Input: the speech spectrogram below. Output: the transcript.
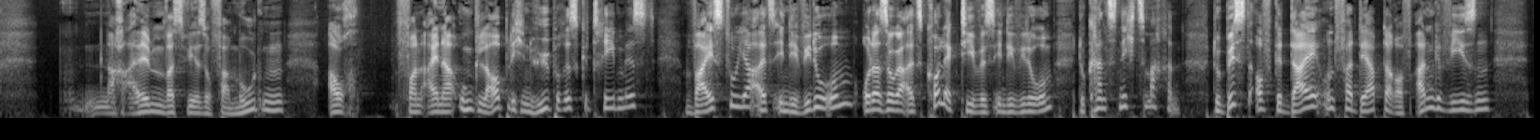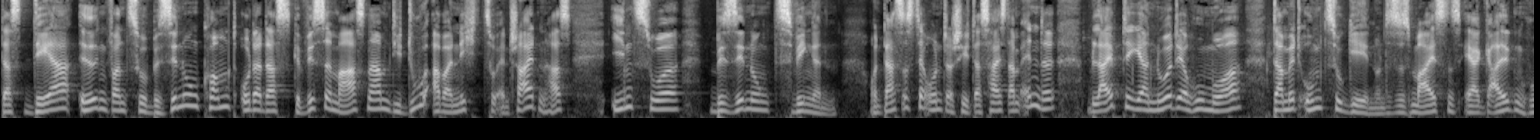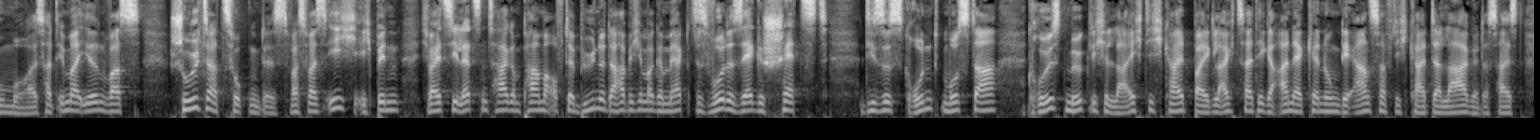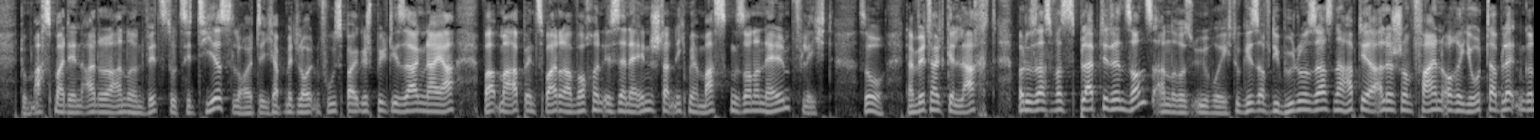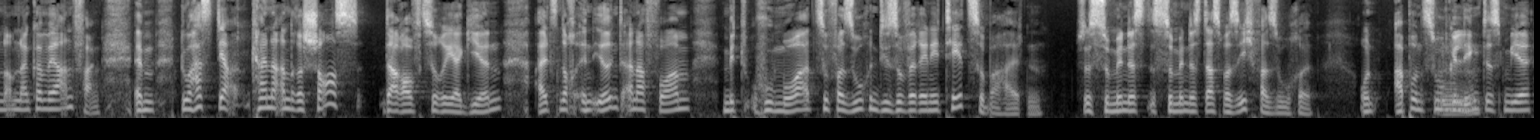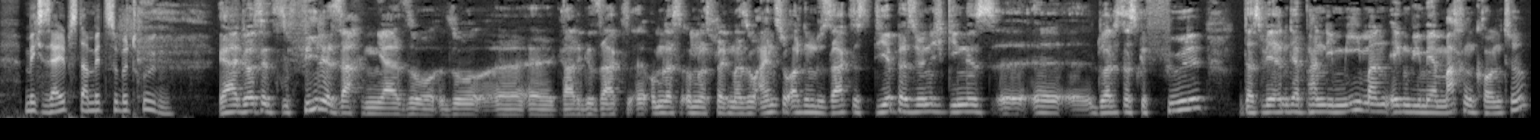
nach allem, was wir so vermuten, auch von einer unglaublichen Hybris getrieben ist, weißt du ja als Individuum oder sogar als kollektives Individuum, du kannst nichts machen. Du bist auf Gedeih und Verderb darauf angewiesen, dass der irgendwann zur Besinnung kommt oder dass gewisse Maßnahmen, die du aber nicht zu entscheiden hast, ihn zur Besinnung zwingen. Und das ist der Unterschied. Das heißt, am Ende bleibt dir ja nur der Humor, damit umzugehen. Und es ist meistens eher Galgenhumor. Es hat immer irgendwas Schulterzuckendes. Was weiß ich. Ich bin, ich war jetzt die letzten Tage ein paar Mal auf der Bühne, da habe ich immer gemerkt, es wurde sehr geschätzt. Dieses Grundmuster, größtmögliche Leichtigkeit bei gleichzeitiger Anerkennung der Ernsthaftigkeit der Lage. Das heißt, du machst mal den einen oder anderen Witz, du zitierst Leute. Ich habe mit Leuten Fußball gespielt, die sagen, naja, wart mal ab, in zwei, drei Wochen ist in der Innenstadt nicht mehr Masken, sondern Helm Impfpflicht. So, dann wird halt gelacht, weil du sagst, was bleibt dir denn sonst anderes übrig? Du gehst auf die Bühne und sagst, na, habt ihr alle schon fein eure Jodtabletten genommen, dann können wir ja anfangen. Ähm, du hast ja keine andere Chance, darauf zu reagieren, als noch in irgendeiner Form mit Humor zu versuchen, die Souveränität zu behalten. Das ist zumindest, ist zumindest das, was ich versuche. Und ab und zu mhm. gelingt es mir, mich selbst damit zu betrügen. Ja, du hast jetzt viele Sachen ja so so äh, äh, gerade gesagt, äh, um das um das vielleicht mal so einzuordnen. Du sagtest, dir persönlich ging es, äh, äh, du hattest das Gefühl, dass während der Pandemie man irgendwie mehr machen konnte.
